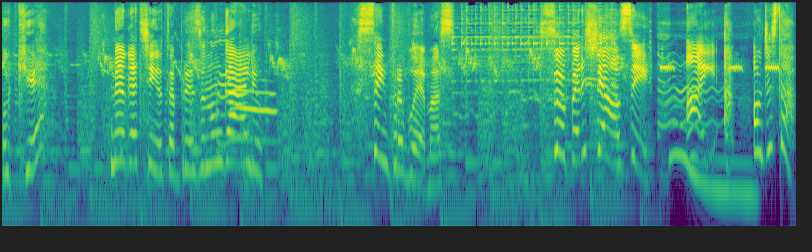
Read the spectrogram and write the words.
O quê? Meu gatinho tá preso num galho. Sem problemas. Super chance! Ai, ah, onde está?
